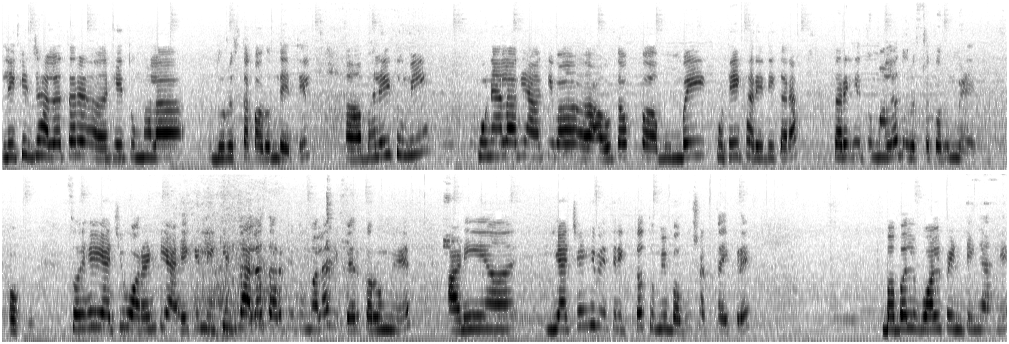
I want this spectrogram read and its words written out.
लिकेज झालं तर अ, हे तुम्हाला दुरुस्त करून देतील. अ, भलेही तुम्ही पुण्याला घ्या किंवा आउट ऑफ मुंबई कुठेही खरेदी करा तर हे तुम्हाला दुरुस्त करून मिळेल. ओके. सो हे याची वॉरंटी आहे की लिकेज झालं तर ते तुम्हाला रिपेअर करून मिळेल. आणि अ, याच्याही व्यतिरिक्त तुम्ही बघू शकता इकडे बबल वॉल पेंटिंग आहे.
